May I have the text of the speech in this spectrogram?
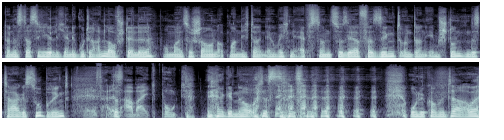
dann ist das sicherlich eine gute Anlaufstelle, um mal zu schauen, ob man nicht da in irgendwelchen Apps dann zu sehr versinkt und dann eben Stunden des Tages zubringt. Das ist alles das, Arbeit. Punkt. Ja, genau. Das, ohne Kommentar. Aber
